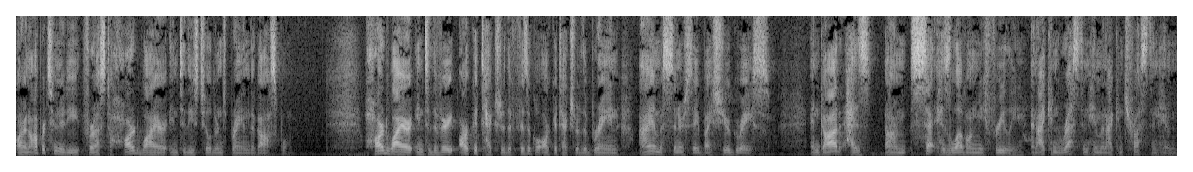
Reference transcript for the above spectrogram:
are an opportunity for us to hardwire into these children's brain the gospel. Hardwire into the very architecture, the physical architecture of the brain, I am a sinner saved by sheer grace and God has um, set his love on me freely, and I can rest in him and I can trust in him.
